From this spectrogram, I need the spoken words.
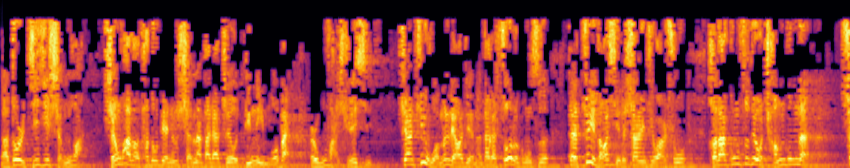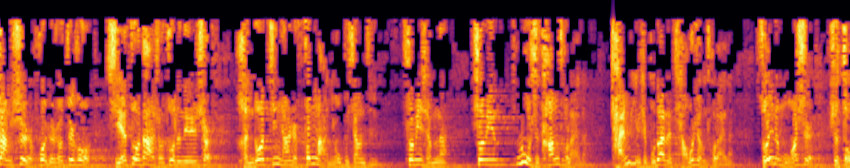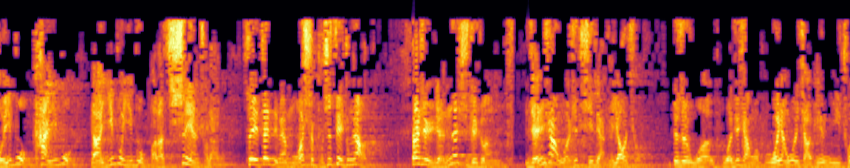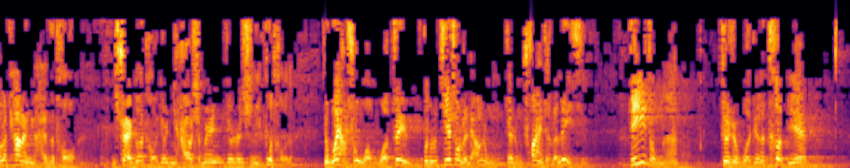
啊，都是极其神话，神话到它都变成神了，大家只有顶礼膜拜而无法学习。实际上，据我们了解呢，大概所有的公司在最早写的商业计划书和他公司最后成功的。上市或者说最后企业做大的时候做的那件事儿，很多经常是风马牛不相及，说明什么呢？说明路是趟出来的，产品是不断的调整出来的，所有的模式是走一步看一步，然后一步一步把它试验出来的。所以在这里面模式不是最重要的，但是人呢是最重要的。人上我是提两个要求，就是我我就想我我想问小平，你除了漂亮女孩子投。你帅哥投就是你，还有什么人就是是你不投的？就我想说，我我最不能接受的两种这种创业者的类型。第一种呢，就是我觉得特别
